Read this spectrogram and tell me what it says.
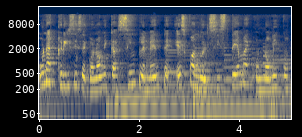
una crisis económica simplemente es cuando el sistema económico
